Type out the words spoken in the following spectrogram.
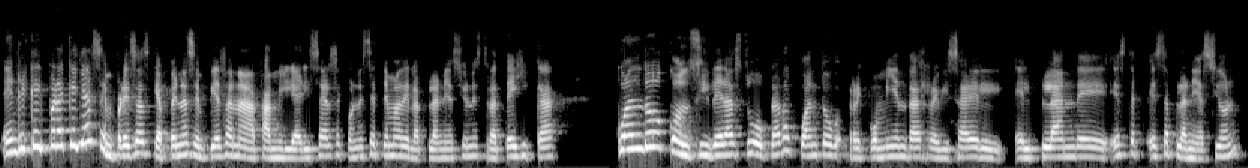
Enrique, y para aquellas empresas que apenas empiezan a familiarizarse con este tema de la planeación estratégica, ¿cuándo consideras tú o cada cuánto recomiendas revisar el, plan de este, esta planeación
